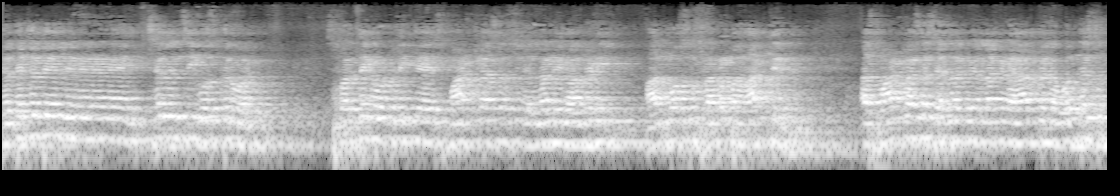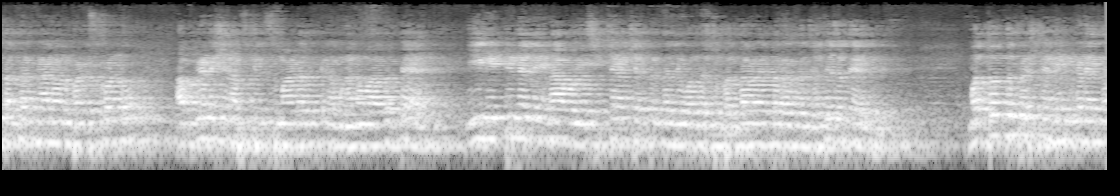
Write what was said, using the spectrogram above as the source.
ಜೊತೆ ಜೊತೆಯಲ್ಲಿ ಎಕ್ಸಲೆನ್ಸಿಗೋಸ್ಕರವಾಗಿ ಸ್ಪರ್ಧೆಗೆ ಹೋಗ್ಲಿಕ್ಕೆ ಸ್ಮಾರ್ಟ್ ಕ್ಲಾಸಸ್ ಎಲ್ಲ ಈಗ ಆಲ್ರೆಡಿ ಆಲ್ಮೋಸ್ಟ್ ಪ್ರಾರಂಭ ಆಗ್ತಿದೆ. ಆ ಸ್ಮಾರ್ಟ್ ಕ್ಲಾಸಸ್ ಎಲ್ಲ ಎಲ್ಲ ಕಡೆ ಆದ್ಮೇಲೆ ಒಂದಷ್ಟು ತಂತ್ರಜ್ಞಾನವನ್ನು ಬಳಸಿಕೊಂಡು ಅಪ್ಗ್ರೇಡೇಷನ್ ಆಫ್ ಸ್ಕಿಲ್ಸ್ ಮಾಡೋದಕ್ಕೆ ನಮ್ಗೆ ಅನುವಾಗುತ್ತೆ. ಈ ನಿಟ್ಟಿನಲ್ಲಿ ನಾವು ಈ ಶಿಕ್ಷಣ ಕ್ಷೇತ್ರದಲ್ಲಿ ಒಂದಷ್ಟು ಬದಲಾವಣೆ ತರೋದ್ರ ಜೊತೆ ಜೊತೆಯಲ್ಲಿ ಮತ್ತೊಂದು ಪ್ರಶ್ನೆ ನಿಮ್ಮ ಕಡೆಯಿಂದ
